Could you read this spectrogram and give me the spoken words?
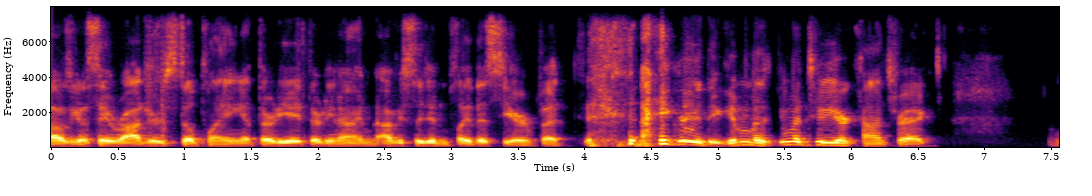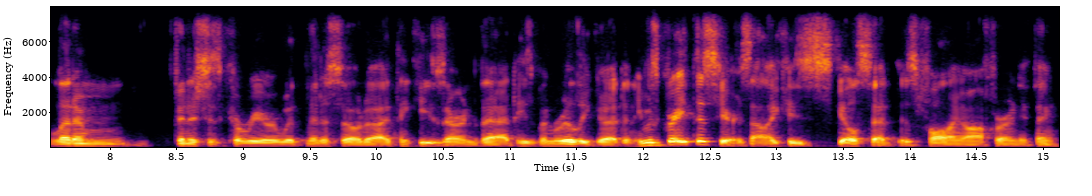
I was going to say Rodgers still playing at 38, 39. Obviously didn't play this year, but I agree with you. Give him a give him a 2-year contract. Let him finish his career with Minnesota. I think he's earned that. He's been really good and he was great this year. It's not like his skill set is falling off or anything.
